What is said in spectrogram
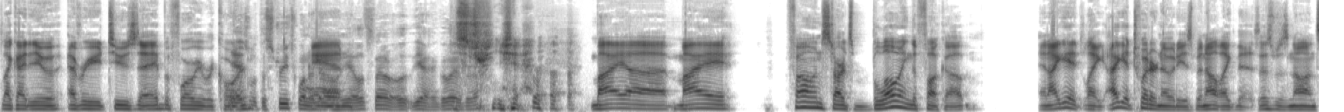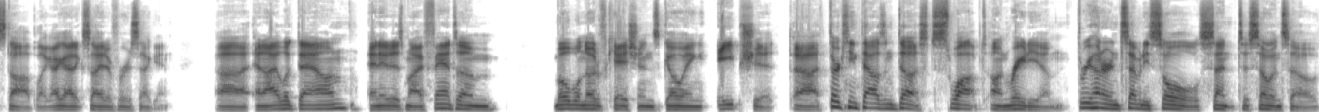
like I do every Tuesday before we Yeah, record. that's what the streets want to know. Yeah, let's know. Yeah, go ahead, bro. yeah, my uh, my phone starts blowing the fuck up, and I get like I get Twitter noties, but not like this. This was nonstop. Like I got excited for a second, uh, and I look down, and it is my Phantom mobile notifications going ape shit. Uh, Thirteen thousand dust swapped on Raydium. Three hundred and seventy SOLs sent to so and so.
